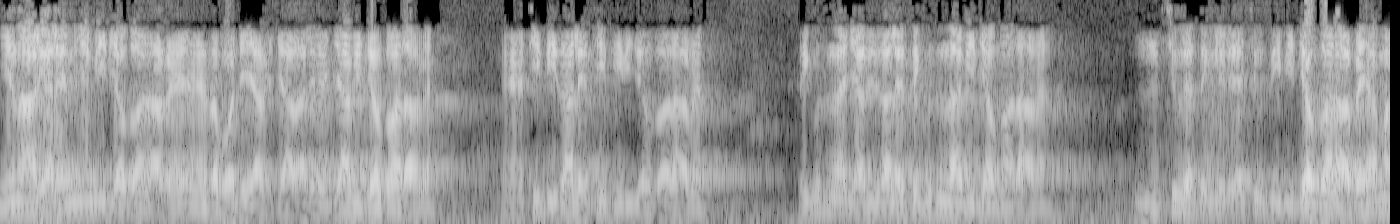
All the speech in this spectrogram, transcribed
မြင်တာလေးကလည်းမြင်ပြီးကြောက်သွားတာပဲသဘောတရားပဲကြားတာလေးလည်းကြားပြီးကြောက်သွားတာပဲအဲထိတိတာလေးထိတိပြီးကြောက်သွားတာပဲစိတ်ကူးစဉ်းစားကြပြီးတာလည်းစိတ်ကူးစဉ်းစားပြီးကြောက်သွားတာပဲอืมရှုတဲ့စိတ်ကလေးတွေရှုစီပြီးကြောက်သွားတာဘယ်မှ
